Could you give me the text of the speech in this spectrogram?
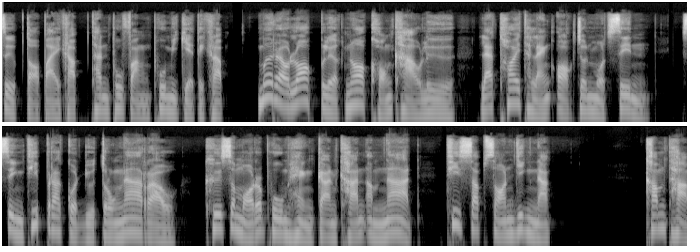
สืบต่อไปครับ ท่านผู้ฟังผู้มีเกียรติครับ เมื่อเราลอกเปลือกนอกของข่าวลือ และถ้อยแถลงออกจนหมดสิ้น สิ่งที่ปรากฏอยู่ตรงหน้าเรา คือสมรภูมิแห่งการค้านอำนาจที่ซับซ้อนยิ่งนักคำถาม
